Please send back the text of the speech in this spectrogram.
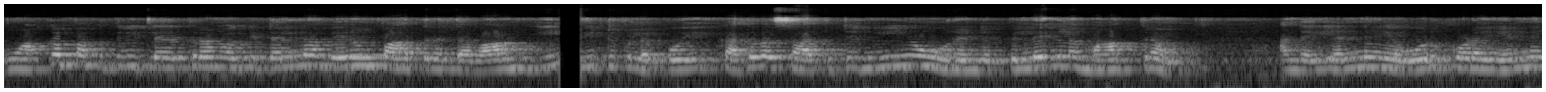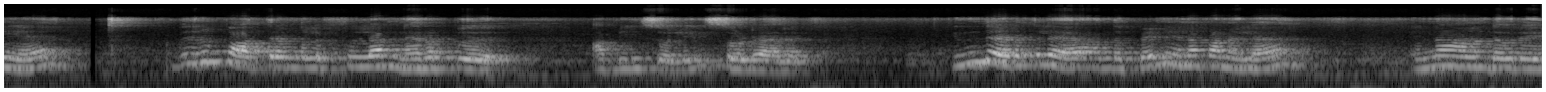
உன் அக்கம் பக்கத்து வீட்டில் இருக்கிறவங்க கிட்ட எல்லாம் வெறும் பாத்திரத்தை வாங்கி வீட்டுக்குள்ளே போய் கதவை சாத்திட்டு நீயும் ரெண்டு பிள்ளைகளை மாத்திரம் அந்த எண்ணெயை ஒரு குடம் எண்ணெயை வெறும் பாத்திரங்களை ஃபுல்லாக நிரப்பு அப்படின்னு சொல்லி சொல்கிறாரு இந்த இடத்துல அந்த பெண் என்ன பண்ணலை? என்ன ஆண்டவரே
